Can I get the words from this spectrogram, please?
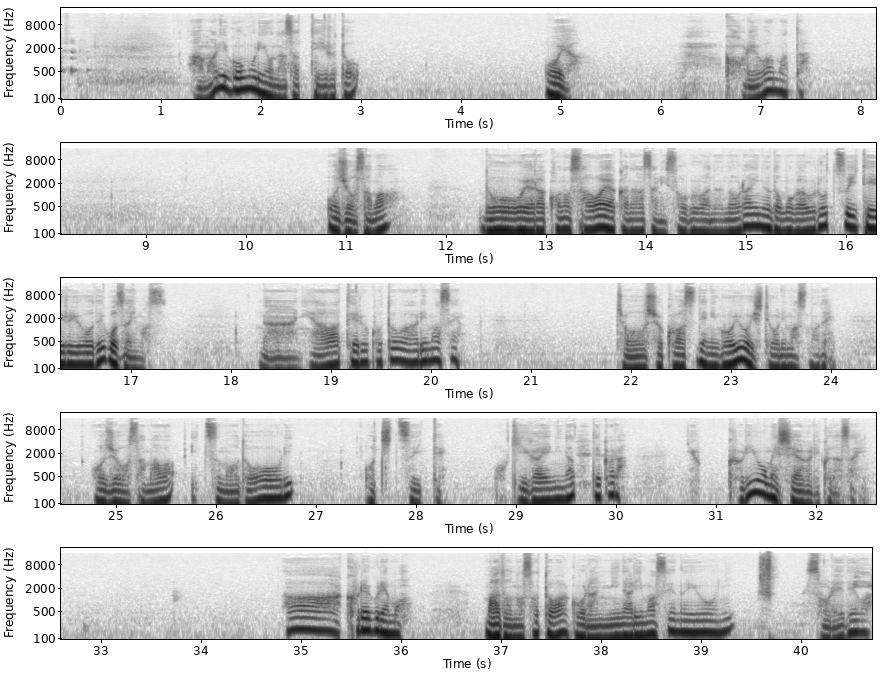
あまりご無理をなさっていると、おや、これはまた。お嬢様、どうやらこの爽やかな朝にそぐわぬ野良犬どもがうろついているようでございます。なに慌てることはありません。朝食はすでにご用意しておりますので、お嬢様はいつも通り落ち着いてお着替えになってからゆっくりお召し上がりください。ああ、くれぐれも窓の外はご覧になりませぬように。それでは。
